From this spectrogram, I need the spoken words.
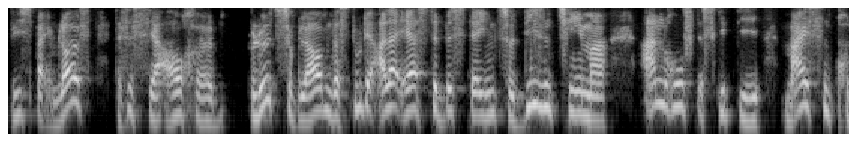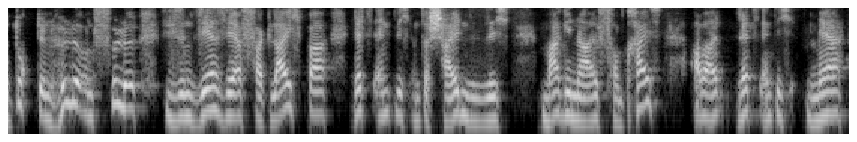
wie es bei ihm läuft. Das ist ja auch äh, blöd zu glauben, dass du der allererste bist, der ihn zu diesem Thema anruft. Es gibt die meisten Produkte in Hülle und Fülle. Sie sind sehr, sehr vergleichbar. Letztendlich unterscheiden sie sich marginal vom Preis, aber letztendlich mehr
